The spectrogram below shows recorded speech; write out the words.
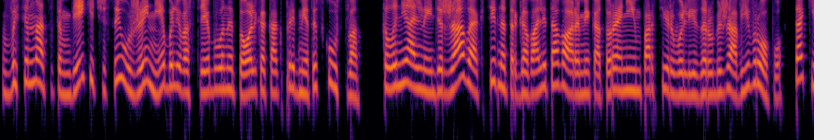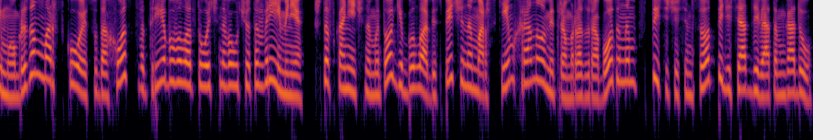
В XVIII веке часы уже не были востребованы только как предмет искусства. Колониальные державы активно торговали товарами, которые они импортировали из-за рубежа в Европу. Таким образом, морское судоходство требовало точного учета времени, что в конечном итоге было обеспечено морским хронометром, разработанным в 1759 году.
